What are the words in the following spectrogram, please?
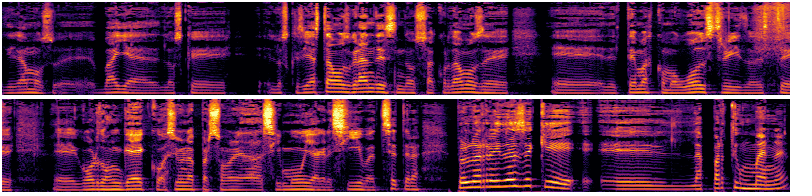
digamos, eh, vaya, los que los que ya estamos grandes nos acordamos de, eh, de temas como Wall Street o este Gordon Gecko, así una personalidad así muy agresiva, etcétera. Pero la realidad es de que la parte humana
